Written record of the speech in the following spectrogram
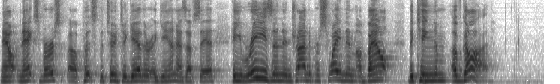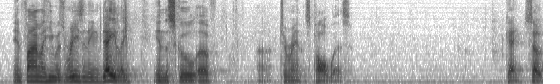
Now, next verse uh, puts the two together again, as I've said. he reasoned and tried to persuade them about the kingdom of God. And finally, he was reasoning daily in the school of uh, Tyrannus, Paul was. Okay, so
